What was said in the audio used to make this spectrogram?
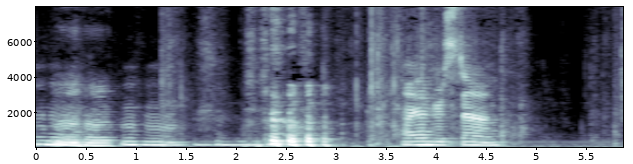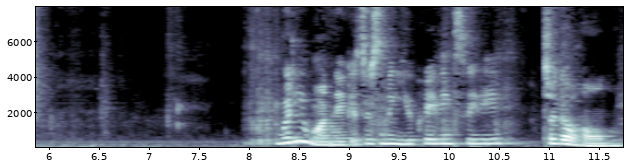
Mm-hmm. Mm-hmm. I understand. What do you want, Nick? Is there something you're craving, sweetie? to go home.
